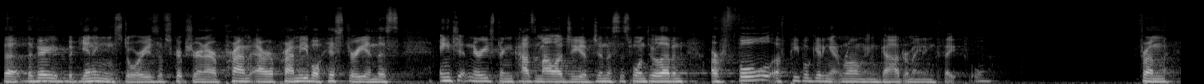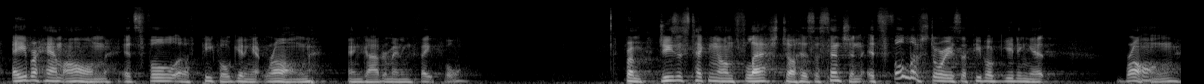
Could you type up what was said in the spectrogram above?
The, the very beginning stories of Scripture and our, prim, our primeval history in this ancient Near Eastern cosmology of Genesis 1 through 11 are full of people getting it wrong and God remaining faithful. From Abraham on, it's full of people getting it wrong and God remaining faithful. From Jesus taking on flesh till his ascension, it's full of stories of people getting it wrong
